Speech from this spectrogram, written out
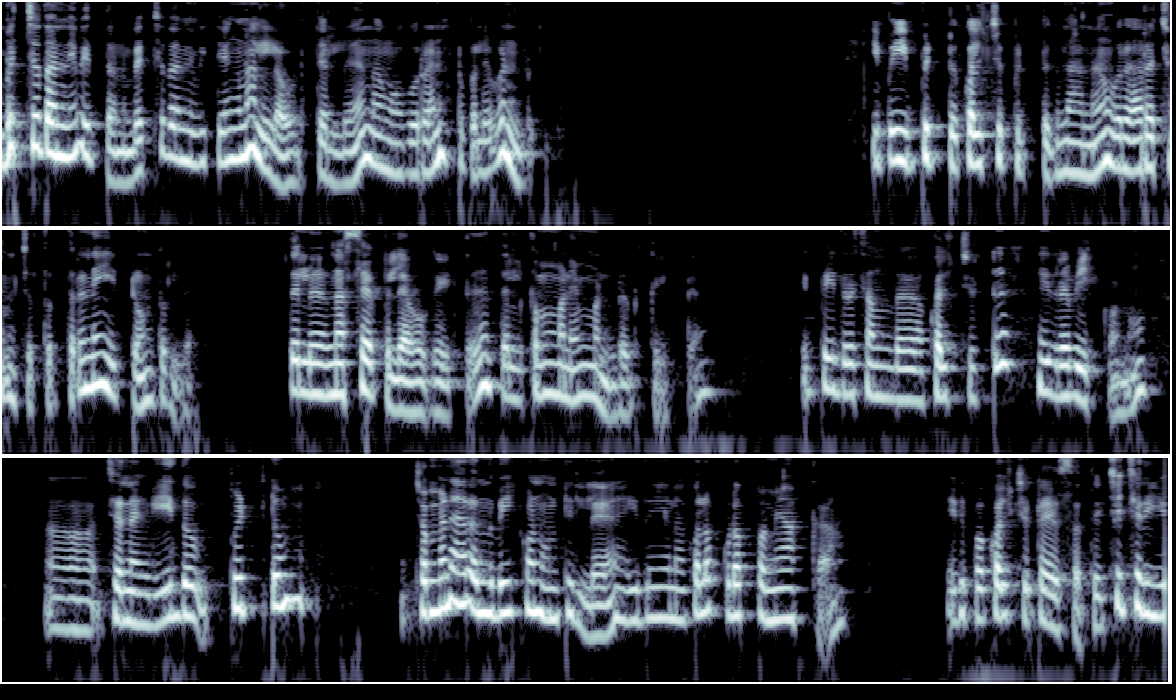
ಬೆಚ್ಚ ತನ್ನಿ ಬಿತ್ತಣ ಬೆಚ್ಚ ತನ್ನಿ ಬಿತ್ತಿಯಂಗೆ നല്ല ഉടുത്തല് നമുക്കൊരു രണ്ട് പോലെ ഉണ്ട് ഇപ്പോൾ ഈ പിട്ട് കൊലച്ച പിട്ട് ನಾನು ഒരു അര ചമച്ചത്ത് അത്ര നെയ്യ് ഇട്ടോണ്ടില്ല ತೆಲ್ ನಸೆಪಲ್ಯ ಹೋಗೈಟ್ ತೆಲ್ ಕಮ್ಮನೆ ಮಂಡದಕ್ಕೆ ಇಟ್ಟು ಇಪ್ಪ ಇದ್ರ ಚಂದ ಕೊಲ್ಚಿಟ್ಟು ಇದ್ರ ಬೇಯ್ಕೊಣು ಚೆನ್ನಾಗಿ ಇದು ಪಿಟ್ಟು ಚೊಮ್ಮನಾರಂದು ಬೇಯ್ಕೊಂಡು ಉಂಟಿಲ್ಲ ಇದು ಏನೋ ಕೊಲಪ್ ಕುಡಪ್ಪ ಮ್ಯಾಕ ഇതിപ്പോൾ കൊലച്ചിട്ട് ഏസത്ത് ഇച്ചി ചെറിയ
